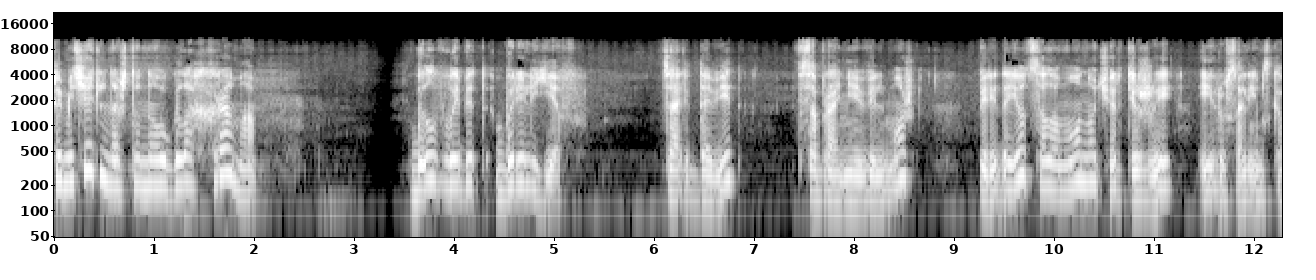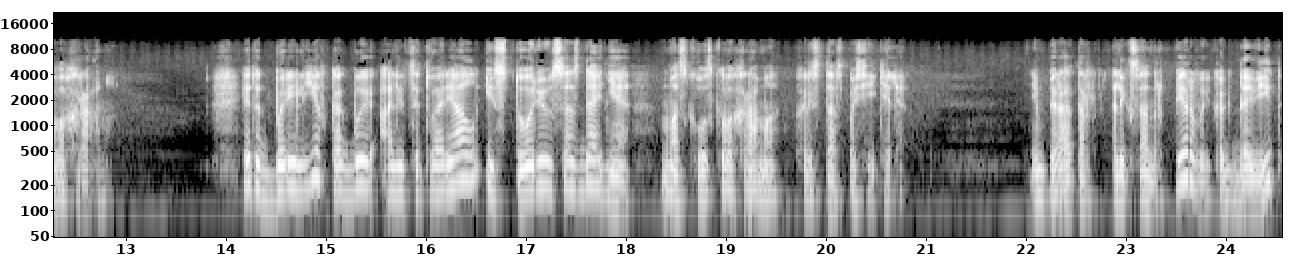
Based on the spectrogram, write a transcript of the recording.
Примечательно, что на углах храма был выбит барельеф. Царь Давид в собрании вельмож передает Соломону чертежи Иерусалимского храма. Этот барельеф как бы олицетворял историю создания Московского храма Христа Спасителя. Император Александр I, как Давид,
